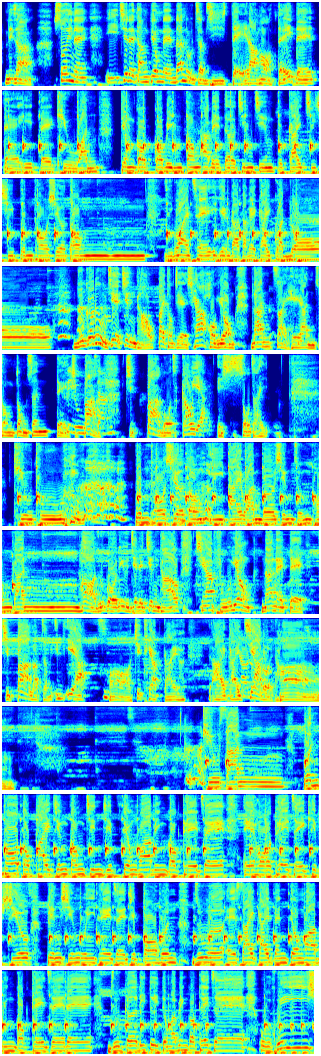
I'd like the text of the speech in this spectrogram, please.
你知道？所以呢，伊即个当中呢，咱有十二题啦，吼，第一题，第一题 Q one，中国国民党阿未得真正不该支持本土小党，以我的册已经甲大家解决咯。如果你有这个镜头，拜托者，请服用咱在黑暗中动身第一百一百五十九页的所在。Q two 本土小党与台湾无生存空间。哈，如果你有这个镜头，请服用咱的第一百六十一页。哦，这贴该该该食落哈。Q 三本土独派政党进入中华民国体制，会乎体制吸收，并成为体制一部分。如何会使改变中华民国体制呢？如果你对中华民国体制有非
